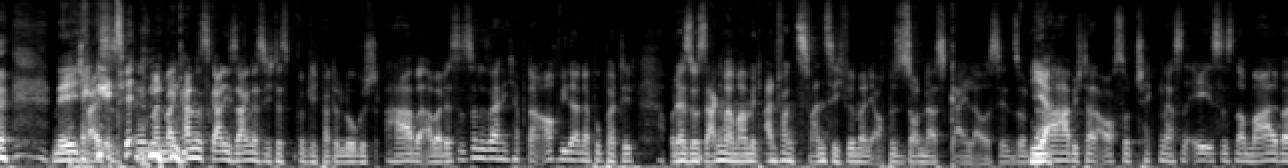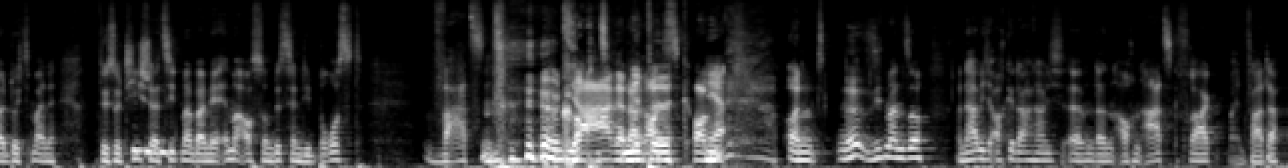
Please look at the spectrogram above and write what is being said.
nee, ich weiß es. Man, man kann es gar nicht sagen, dass ich das wirklich pathologisch habe, aber das ist so eine Sache, ich habe dann auch wieder in der Pubertät, oder so sagen wir mal mit Anfang 20 will man ja auch besonders geil aussehen. So, da Ja. habe ich dann auch so checken lassen, ey, ist es normal, weil durch meine, durch so T-Shirts sieht man bei mir immer auch so ein bisschen die Brust. Warzen und Haare da rauskommen. Ja. Und ne, sieht man so. Und da habe ich auch gedacht, habe ich ähm, dann auch einen Arzt gefragt, mein Vater,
